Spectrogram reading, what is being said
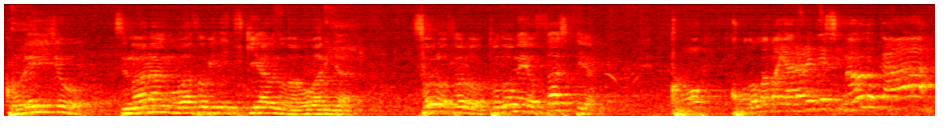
これ以上つまらんお遊びに付き合うのは終わりだ。そろそろとどめを刺してやる。ここのままやられてしまうのか。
